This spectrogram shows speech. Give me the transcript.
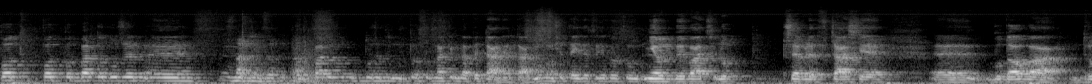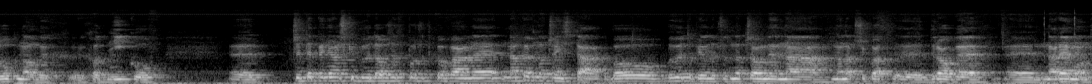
pod, pod, pod bardzo dużym yy, Znakiem zapytania. pod bardzo dużym po prostu znakiem zapytania. Tak, mogą się te decyzje po prostu nie odbywać lub przewlec w czasie yy, budowa dróg, nowych yy, chodników. Yy, czy te pieniążki były dobrze spożytkowane? Na pewno część tak, bo były to pieniądze przeznaczone na na, na przykład drogę, na remont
